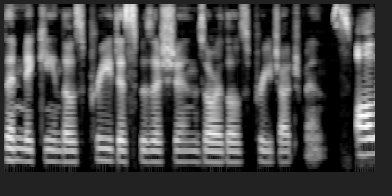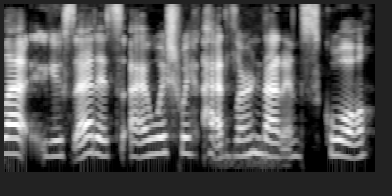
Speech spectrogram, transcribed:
than making those predispositions or those prejudgments. All that you said, it's I wish we had learned that in school.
